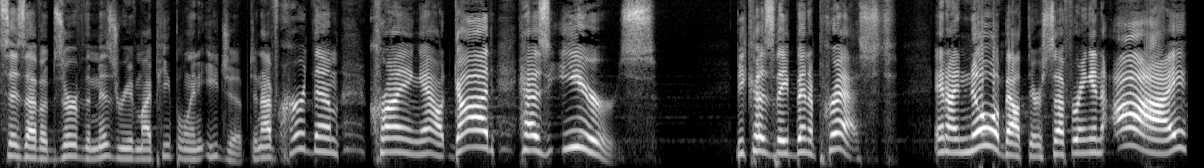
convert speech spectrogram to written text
says, I've observed the misery of my people in Egypt, and I've heard them crying out. God has ears because they've been oppressed, and I know about their suffering, and I,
